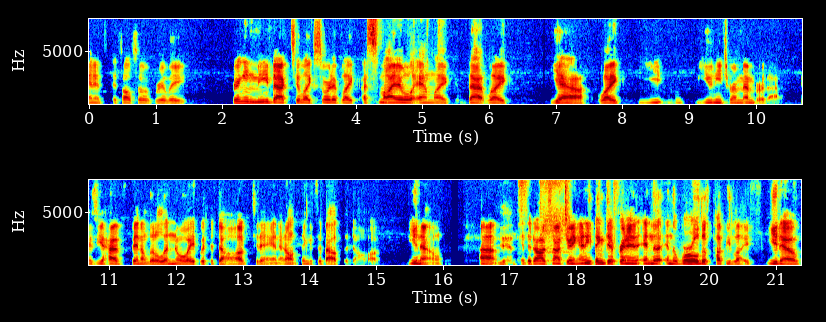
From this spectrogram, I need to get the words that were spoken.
And it's it's also really bringing me back to like sort of like a smile and like that like yeah, like you you need to remember that because you have been a little annoyed with the dog today and I don't think it's about the dog, you know. Um, Yes. the dog's not doing anything different in, in the in the world of puppy life, you know.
